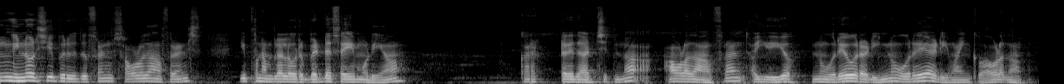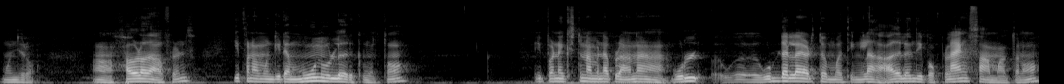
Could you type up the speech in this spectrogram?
இங்கே இன்னொரு ஷீப் இருக்குது ஃப்ரெண்ட்ஸ் அவ்வளோதான் ஃப்ரெண்ட்ஸ் இப்போ நம்மளால் ஒரு பெட்டை செய்ய முடியும். கரெக்டாக இதை அடிச்சிட்டுனா அவ்வளோதான் ஃப்ரெண்ட்ஸ் ஐயோ இன்னும் ஒரே ஒரு அடி இன்னும் ஒரே அடி. வாங்கிக்கோ அவ்வளோதான் முடிஞ்சிடும் ஆ அவ்வளோதான் ஃப்ரெண்ட்ஸ் இப்போ நம்மக்கிட்ட மூணு உள்ள இருக்குது மொத்தம். இப்போ நெக்ஸ்ட்டு நம்ம என்ன பண்ணலாம்னா உள் உட்டெல்லாம் எடுத்தோம் பார்த்தீங்களா? அதுலேருந்து இப்போ பிளாங்க்ஸாக மாற்றணும்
